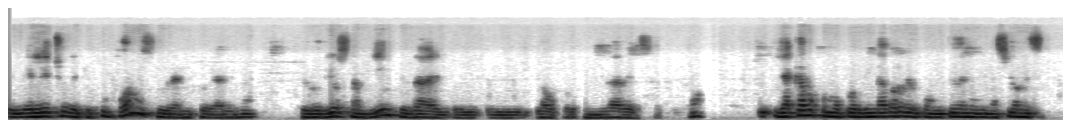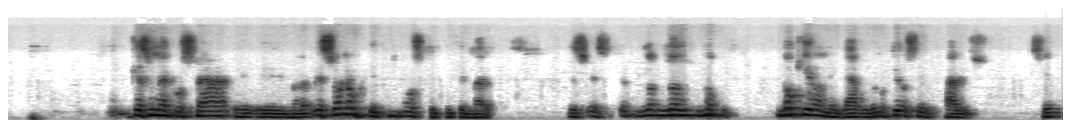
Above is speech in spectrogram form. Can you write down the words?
el, hecho de que tú pones tu granito de arena, pero Dios también te da la oportunidad de hacerlo. ¿no? Y, y, acabo como coordinador del comité de nominaciones, que es una cosa, eh, eh, son objetivos que tú te marcas. Es, es, no, no, no, no quiero negarlo, no quiero ser falso, ¿sí?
